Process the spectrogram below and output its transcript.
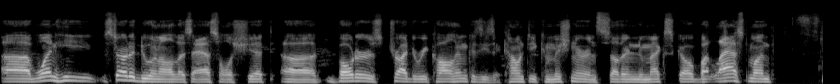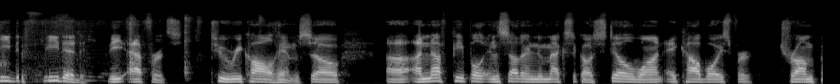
uh, when he started doing all this asshole shit, uh, voters tried to recall him because he's a county commissioner in southern New Mexico. But last month, he defeated the efforts to recall him. So uh, enough people in southern New Mexico still want a Cowboys for Trump,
